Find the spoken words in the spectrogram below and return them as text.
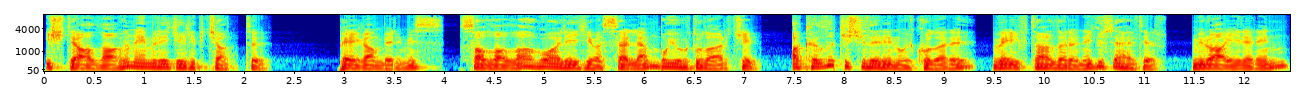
işte Allah'ın emri gelip çattı. Peygamberimiz sallallahu aleyhi ve sellem buyurdular ki, Akıllı kişilerin uykuları ve iftarları ne güzeldir. Mürayilerin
